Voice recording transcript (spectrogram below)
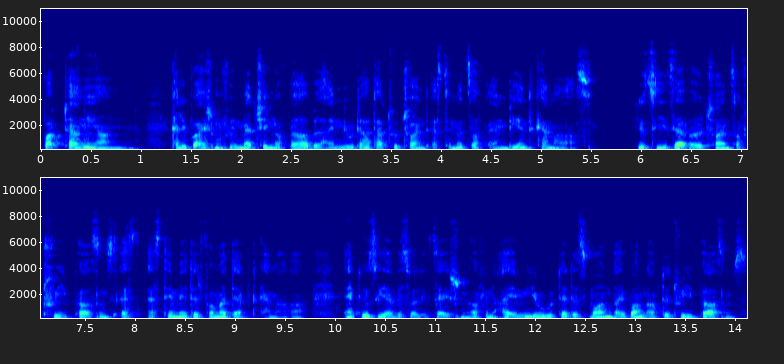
Quaternion calibration-free matching of wearable IMU data to joint estimates of ambient cameras. You see several joints of three persons as estimated from a depth camera, and you see a visualization of an IMU that is worn by one of the three persons.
